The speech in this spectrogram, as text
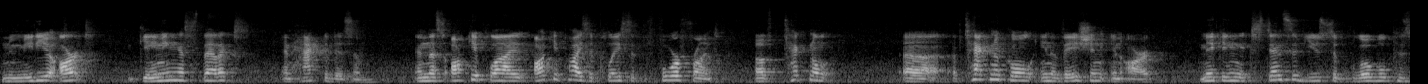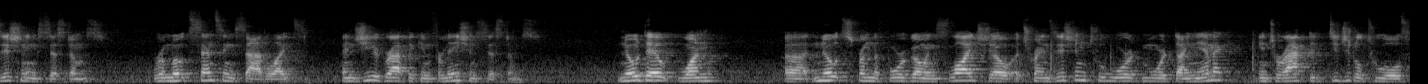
new media art, gaming aesthetics, and hacktivism, and thus occupy, occupies a place at the forefront of, techno, uh, of technical innovation in art, making extensive use of global positioning systems, remote sensing satellites, and geographic information systems. No doubt one uh, notes from the foregoing slideshow a transition toward more dynamic, interactive digital tools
